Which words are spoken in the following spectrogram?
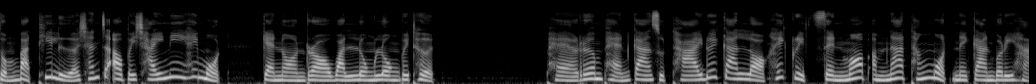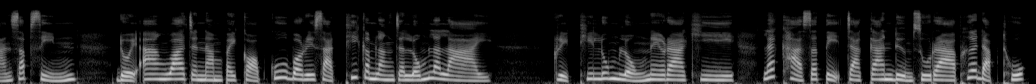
สมบัติที่เหลือฉันจะเอาไปใช้หนี้ให้หมด แกนอนรอวันลงลงไปเถิด แพรเริ่มแผนการสุดท้ายด้วยการหลอกให้กริดเซ็นมอบอำนาจทั้งหมดในการบริหารทรัพย์สิน โดยอ้างว่าจะนำไปกอบกู้บริษัทที่กำลังจะล้มละลายกริดที่ลุ่มหลงในราคี และขาดสติจากการดื่มสุราเพื่อดับทุกข์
